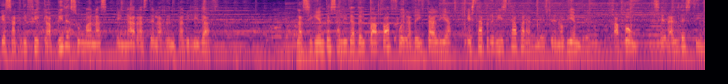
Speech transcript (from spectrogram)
que sacrifica vidas humanas en aras de la rentabilidad. La siguiente salida del Papa fuera de Italia está prevista para el mes de noviembre. Japón será el destino.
